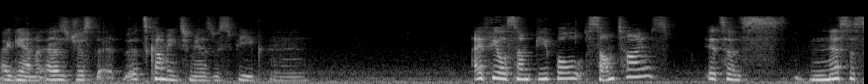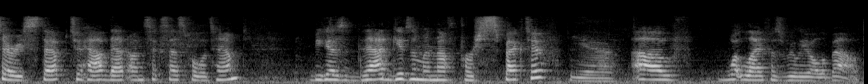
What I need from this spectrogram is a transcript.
again, as just it's coming to me as we speak. I feel some people sometimes it's a necessary step to have that unsuccessful attempt because that gives them enough perspective Yeah, of what life is really all about.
